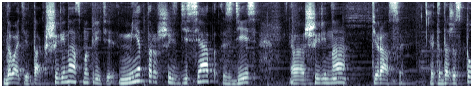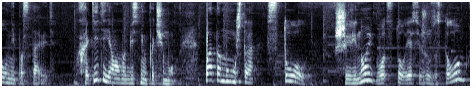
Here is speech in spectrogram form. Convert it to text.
давайте так, ширина, смотрите, метр шестьдесят здесь э, ширина террасы. Это даже стол не поставить. Хотите, я вам объясню почему? Потому что стол шириной, вот стол, я сижу за столом,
